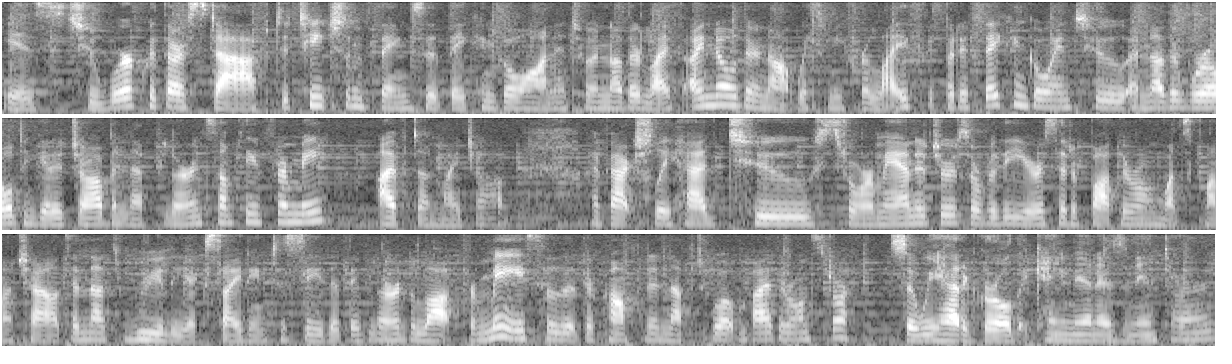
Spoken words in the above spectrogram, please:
is to work with our staff to teach them things that they can go on into another life. I know they're not with me for life, but if they can go into another world and get a job and have learned something from me, I've done my job. I've actually had two store managers over the years that have bought their own Once Upon a Child, and that's really exciting to see that they've learned a lot from me so that they're confident enough to go out and buy their own store. So we had a girl that came in as an intern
